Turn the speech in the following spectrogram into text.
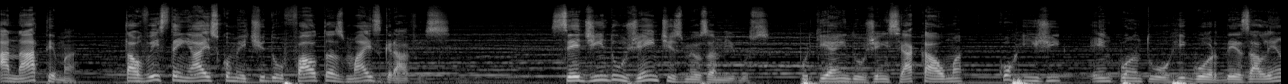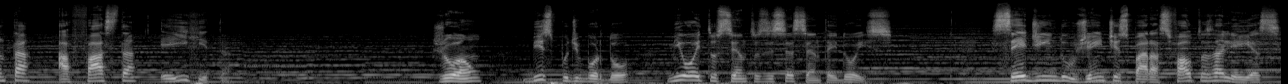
anátema, talvez tenhais cometido faltas mais graves. Sede indulgentes, meus amigos, porque a indulgência acalma, corrige, enquanto o rigor desalenta, afasta e irrita. João, bispo de Bordeaux, 1862. Sede indulgentes para as faltas alheias,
